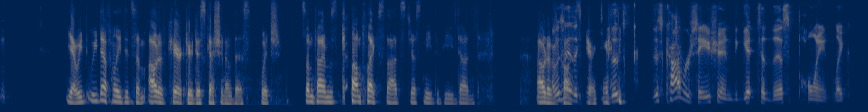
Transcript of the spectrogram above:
yeah, we we definitely did some out of character discussion of this, which sometimes complex thoughts just need to be done out of I would say Koth's the- character. this this conversation to get to this point, like,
